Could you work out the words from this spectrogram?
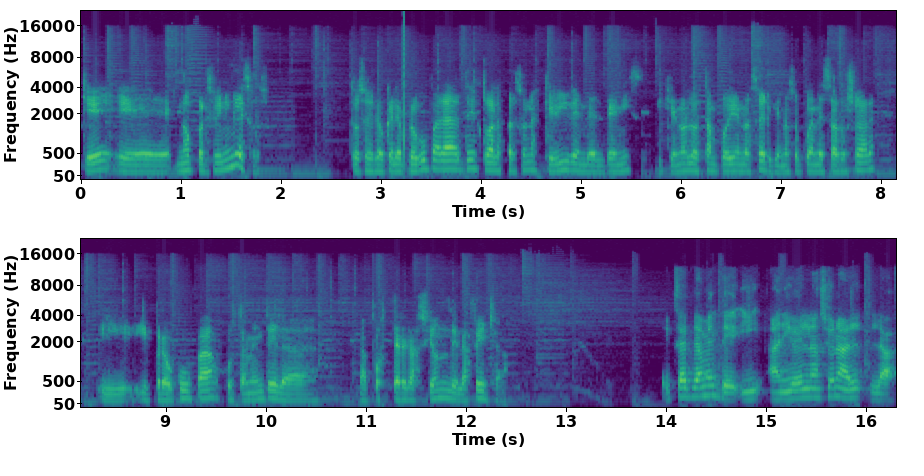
Que eh, no perciben ingresos. Entonces lo que le preocupa a la es todas las personas que viven del tenis y que no lo están pudiendo hacer, que no se pueden desarrollar y, preocupa justamente la, postergación de la fecha. Exactamente, y a nivel nacional las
